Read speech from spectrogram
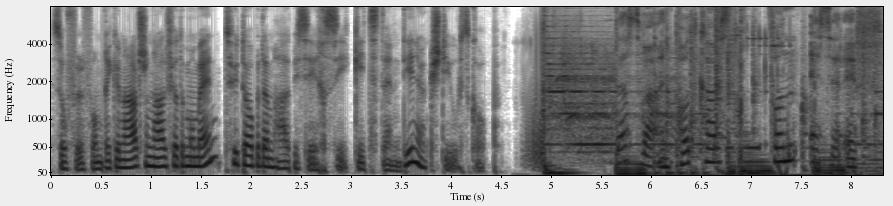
So viel vom Regionaljournal für den Moment. Heute Abend um halb sechs gibt es dann die nächste Ausgabe. Das war ein Podcast von SRF.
